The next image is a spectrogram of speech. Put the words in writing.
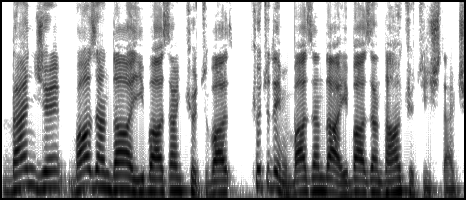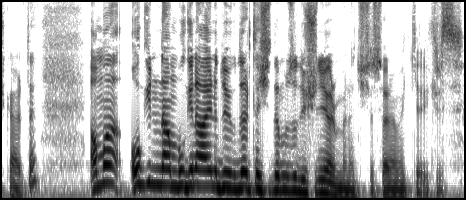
bence bazen daha iyi bazen kötü. Baz- kötü demeyeyim bazen daha iyi bazen daha kötü işler çıkardı. Ama o günden bugüne aynı duyguları taşıdığımızı düşünüyorum ben açıkça söylemek gerekirse.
